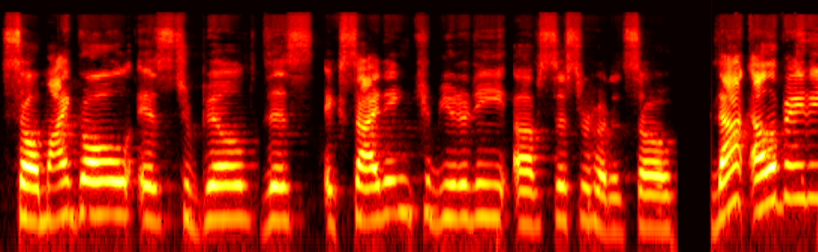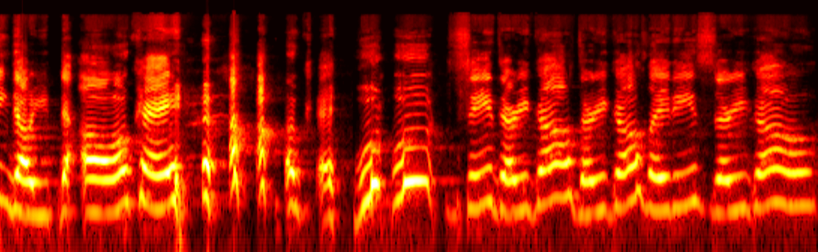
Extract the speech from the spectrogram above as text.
So my goal is to build this exciting community of sisterhood. And so not elevating, no, you, oh, okay. okay. Woot woot. See, there you go. There you go, ladies. There you go.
